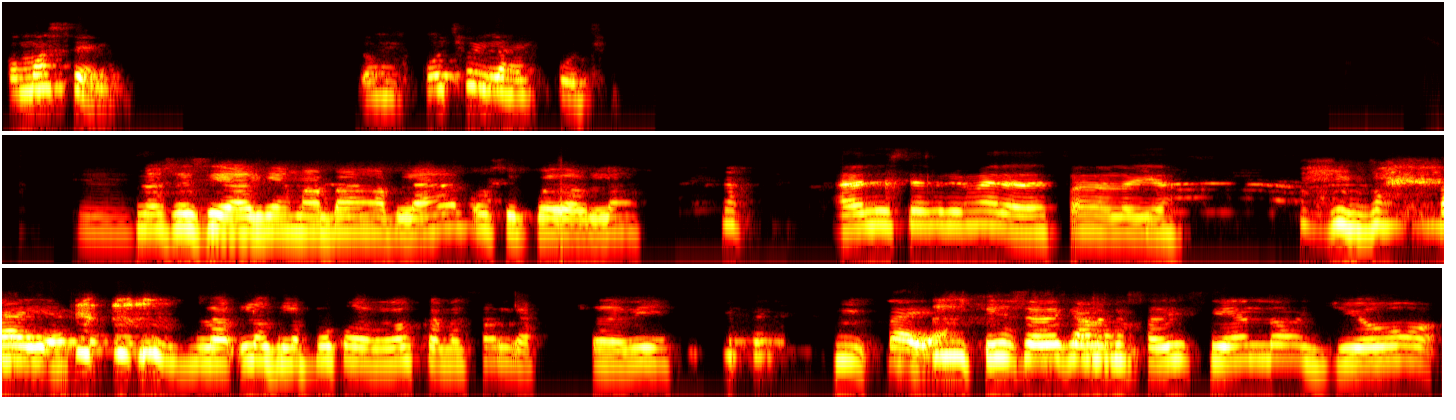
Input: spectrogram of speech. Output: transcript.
¿Cómo hacemos? Los escucho y las escucho. No sé si alguien más va a hablar o si puedo hablar. Hable usted primero, después hablo yo. Vaya. lo, lo, lo poco de voz que me salga todavía. Vaya. Fíjese de que lo que está diciendo, yo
